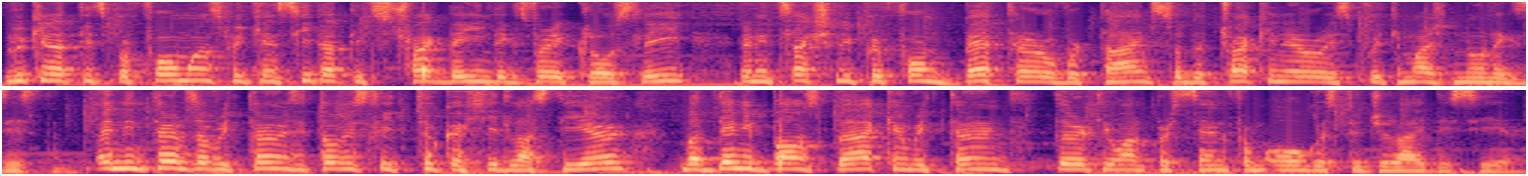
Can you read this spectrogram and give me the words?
Looking at its performance, we can see that it's tracked the index very closely, and it's actually performed better over time, so the tracking error is pretty much non-existent. And in terms of returns, it obviously took a hit last year, but then it bounced back and returned 31% from August to July this year.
